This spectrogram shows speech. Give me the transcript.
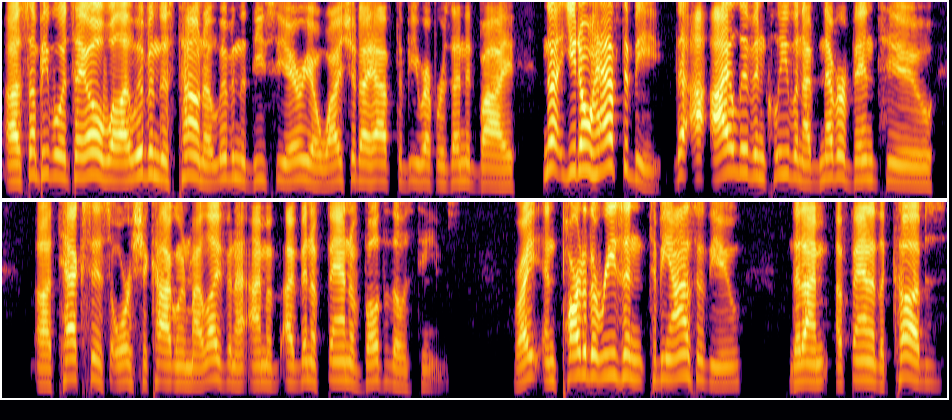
Uh, some people would say, "Oh, well, I live in this town. I live in the D.C. area. Why should I have to be represented by?" No, you don't have to be. I live in Cleveland. I've never been to uh, Texas or Chicago in my life, and I, I'm a, I've been a fan of both of those teams, right? And part of the reason, to be honest with you, that I'm a fan of the Cubs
